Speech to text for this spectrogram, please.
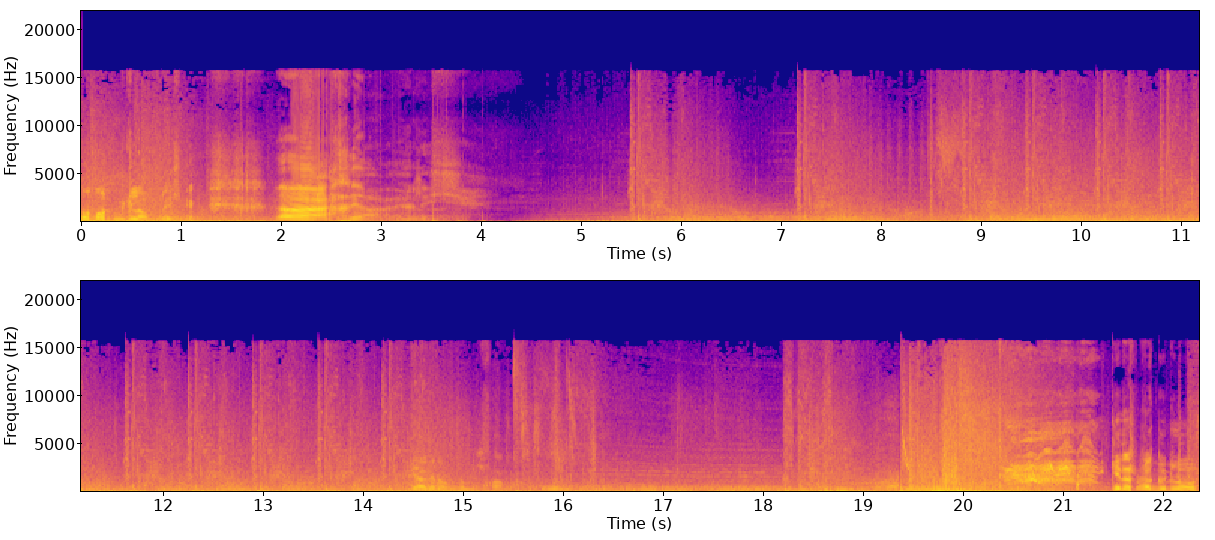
Unglaublich. Ach ja, ehrlich. Ja genau, komm, ich fahr mal. Geht das schon mal gut los.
